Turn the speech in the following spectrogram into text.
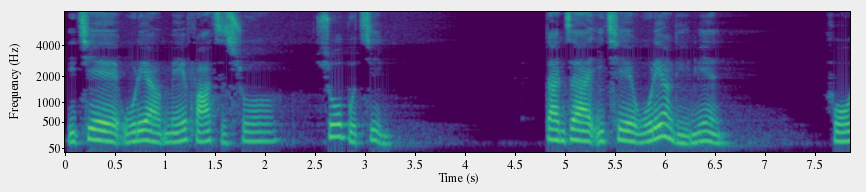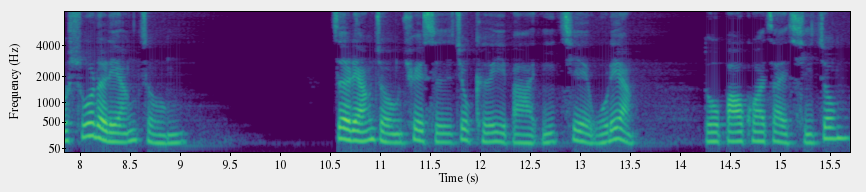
一切无量没法子说，说不尽。但在一切无量里面，佛说了两种。这两种确实就可以把一切无量都包括在其中，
